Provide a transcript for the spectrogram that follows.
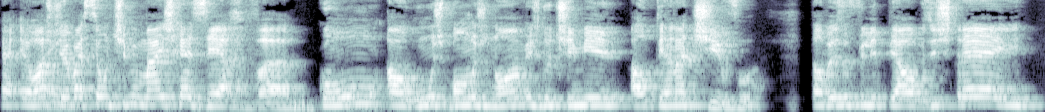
É, eu acho que já vai ser um time mais reserva, com alguns bons nomes do time alternativo. Talvez o Felipe Alves estreie,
